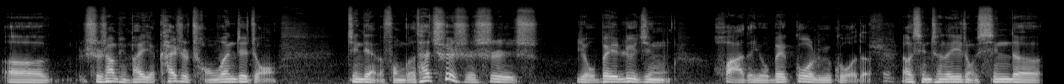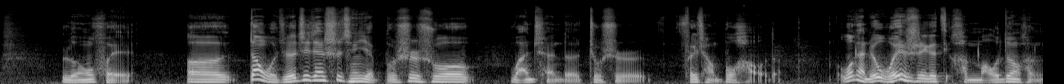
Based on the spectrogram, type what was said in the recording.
呃时尚品牌也开始重温这种经典的风格。它确实是有被滤镜化的，有被过滤过的，然后形成的一种新的轮回。呃，但我觉得这件事情也不是说完全的就是非常不好的。我感觉我也是一个很矛盾、很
